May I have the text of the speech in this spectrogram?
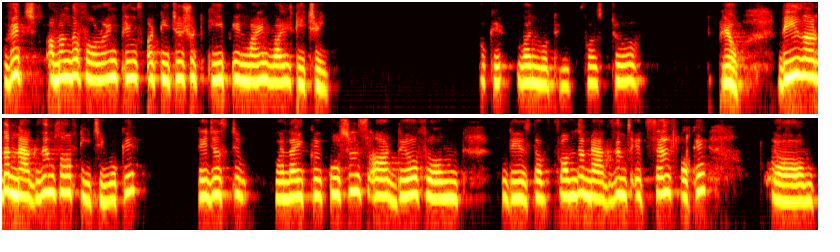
Which among the following things a teacher should keep in mind while teaching? Okay one more thing. First uh, here. These are the maxims of teaching okay? They just uh, well, like uh, questions are there from these the from the maxims itself okay? Um,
